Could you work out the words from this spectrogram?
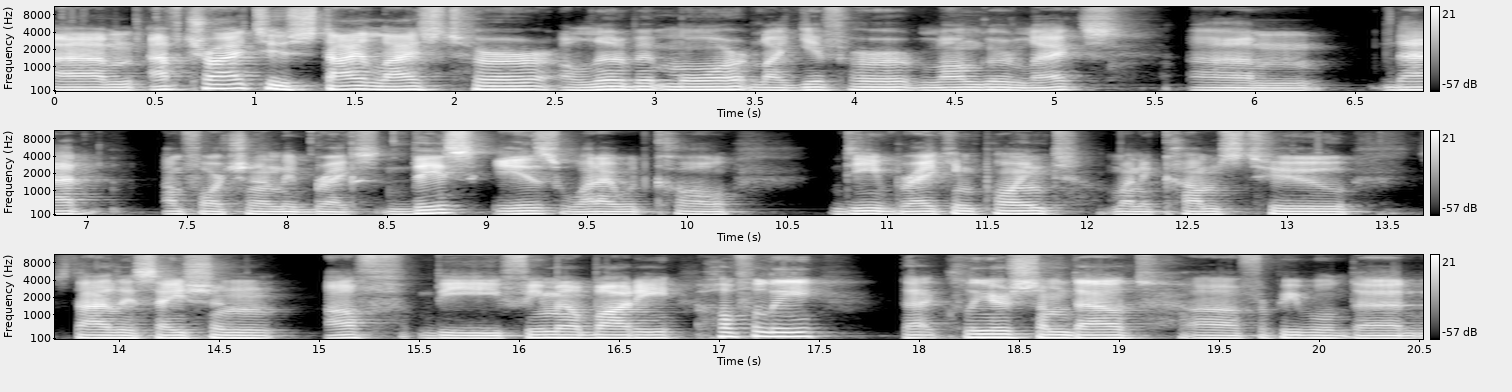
Um, I've tried to stylize her a little bit more, like give her longer legs. Um, that unfortunately breaks. This is what I would call the breaking point when it comes to stylization of the female body. Hopefully that clears some doubt uh, for people that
